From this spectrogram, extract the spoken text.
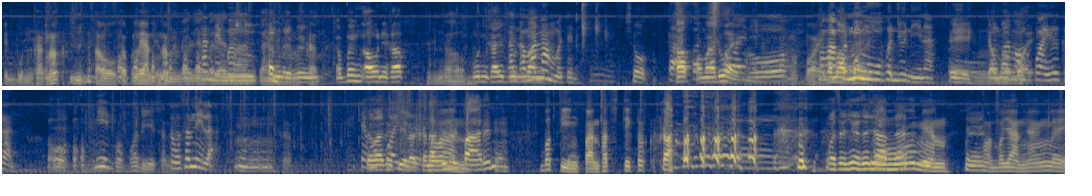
เป็นบุญคักเนาะเตากับแล่นนี่เนาะ ท่านได้เบิ่ง ท่านได้เบิ่งครับ ก็เบิ่งเอานี่ครับ เอาบุญใครอับุนญเอามัมานนำบ่จัง โชคครับเอามาด้วย โอ้มาปล่อยเพราะว่าเพิ่นมีหมู่เพิ่นอยู่นี่นะเอ๊ะจะเอามาปล่อยปล่อยคือกัน โอ้มีพอพอดีสัน ตัวซ้ำนี่ล่ะอืมอืมครับ แต่ว่าจังซี่ล่ะขนาดอยู่ในป่าด้วยเนี่ยบ่ติงปันพลาสติกเนาะครับว่าจะเยอะจะยานนะ โอ้ยแม่นเออ หอดบ่ย่านหยังเลย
